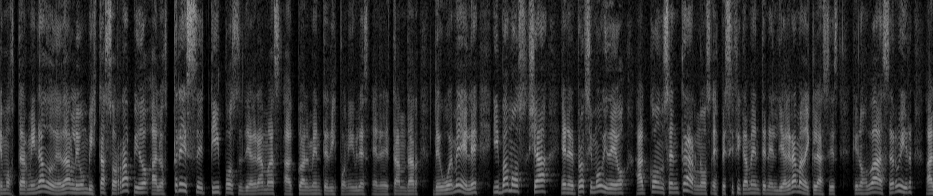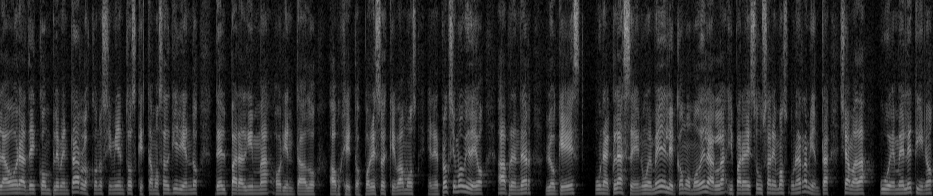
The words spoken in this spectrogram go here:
Hemos terminado de darle un vistazo rápido a los 13 tipos de diagramas actualmente disponibles en el estándar de UML y vamos ya en el próximo video a concentrarnos específicamente en el diagrama de clases que nos va a servir a la hora de complementar los conocimientos que estamos adquiriendo del paradigma orientado a objetos. Por eso es que vamos en el próximo video a aprender lo que es una clase en UML, cómo modelarla y para eso usaremos una herramienta llamada UMLtino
